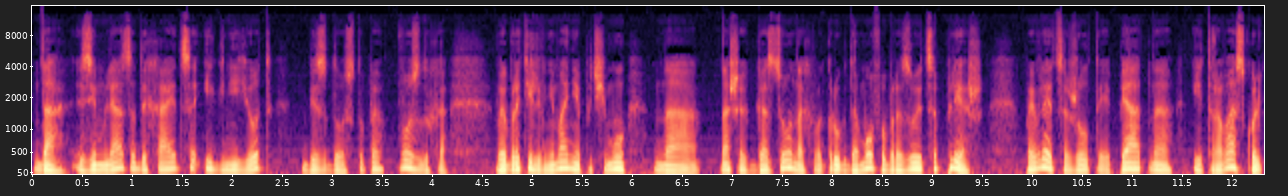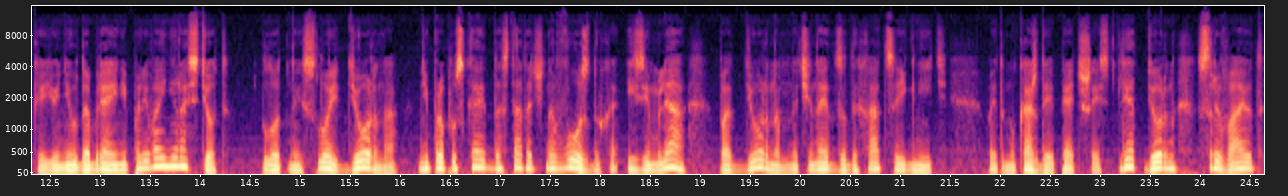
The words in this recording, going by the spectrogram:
Да, Земля задыхается и гниет без доступа воздуха. Вы обратили внимание, почему на наших газонах вокруг домов образуется плешь? Появляются желтые пятна, и трава, сколько ее не удобряй и не поливай, не растет. Плотный слой дерна не пропускает достаточно воздуха, и земля под дерном начинает задыхаться и гнить поэтому каждые 5-6 лет дерн срывают,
